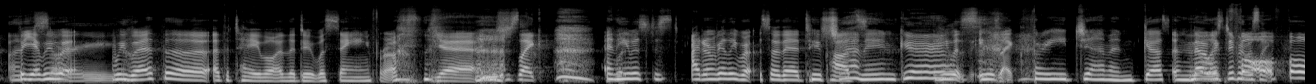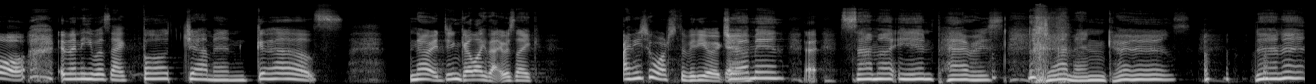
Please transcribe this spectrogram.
But yeah, we sorry. were we were at the at the table and the dude was singing for us, yeah. It was just like, and he was just I don't really re- so there are two parts. German girls. He was he was like three German girls and we No, it was like, different. It was Four, like- four, and then he was like four German girls. no, it didn't go like that. It was like, I need to watch the video again. German uh, summer in Paris, German girls. Na, na,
